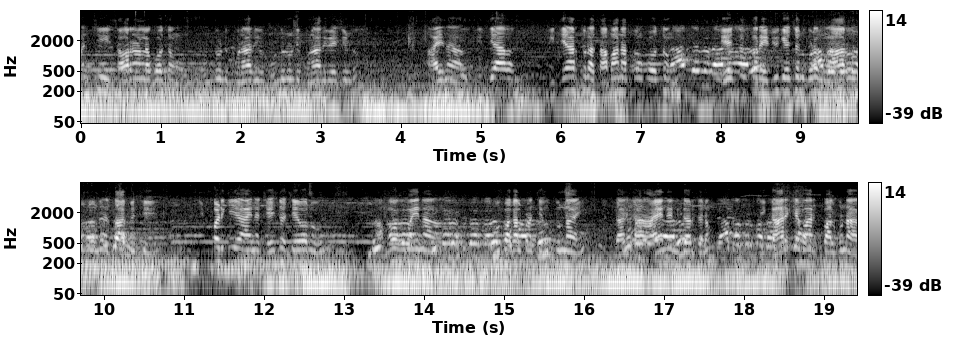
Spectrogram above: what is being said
మంచి సవరణల కోసం ముందుండి పునాది ముందు నుండి పునాది వేసిండు. ఆయన విద్యా విద్యార్థుల సమానత్వం కోసం నేషనల్ ఫర్ ఎడ్యుకేషన్ కూడా ఆ రోజుల్లోనే స్థాపించి ఇప్పటికీ ఆయన చేసిన సేవలు అమోఘమైన రూపకల్పన చెందుతున్నాయి. దానికి ఆయనే నిదర్శనం. ఈ కార్యక్రమానికి పాల్గొన్న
